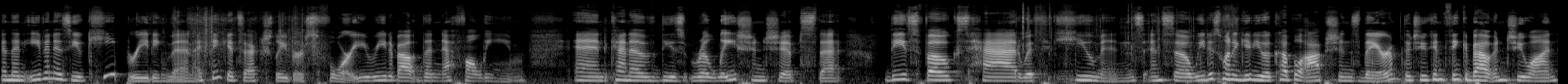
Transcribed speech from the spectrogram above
And then, even as you keep reading, then I think it's actually verse four, you read about the Nephilim and kind of these relationships that these folks had with humans. And so, we just want to give you a couple options there that you can think about and chew on.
